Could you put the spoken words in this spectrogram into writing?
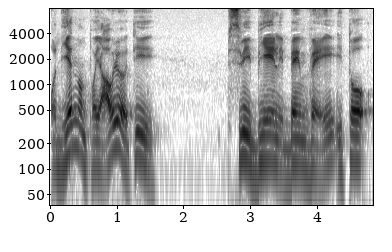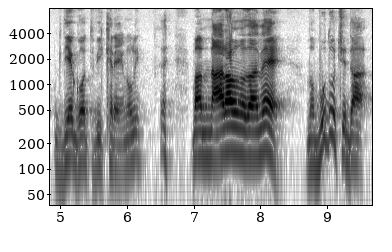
odjednom pojavljuju ti svi bijeli BMW i to gdje god vi krenuli? Ma naravno da ne. No budući da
